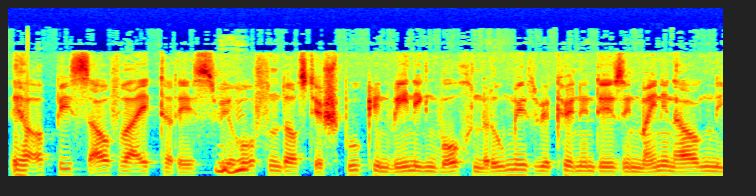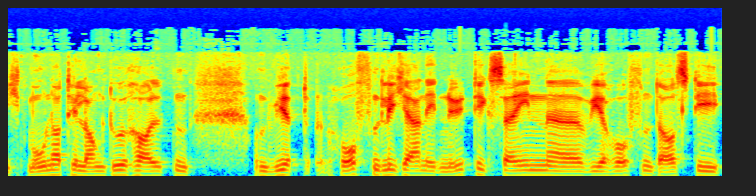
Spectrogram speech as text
Ja, bis auf weiteres. Wir mhm. hoffen, dass der Spuk in wenigen Wochen rum ist. Wir können das in meinen Augen nicht monatelang durchhalten und wird hoffentlich auch nicht nötig sein. Äh, wir hoffen, dass die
